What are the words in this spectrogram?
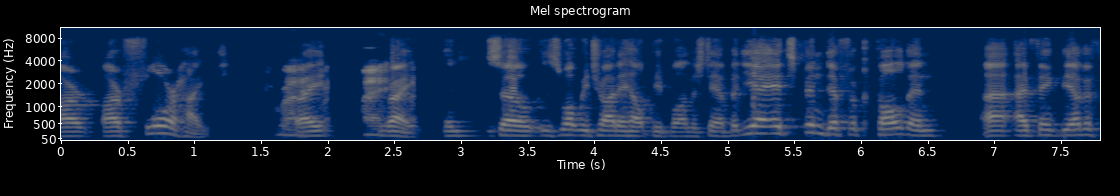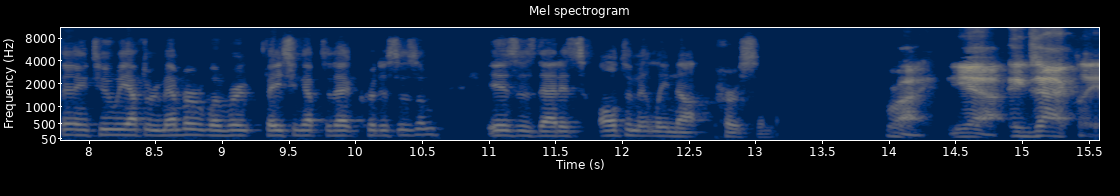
our, our floor height, Right. right? Right. Right. And so is what we try to help people understand. But yeah, it's been difficult. And uh, I think the other thing too, we have to remember when we're facing up to that criticism is, is that it's ultimately not personal. Right. Yeah. Exactly.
